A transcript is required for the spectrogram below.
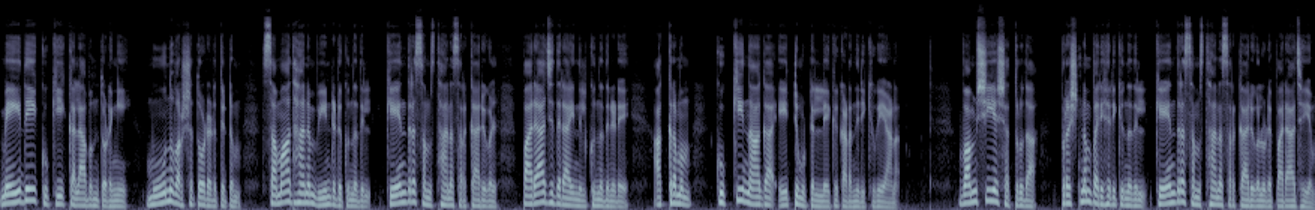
മെയ്തേ കുക്കി കലാപം തുടങ്ങി മൂന്ന് വർഷത്തോടടുത്തിട്ടും സമാധാനം വീണ്ടെടുക്കുന്നതിൽ കേന്ദ്ര സംസ്ഥാന സർക്കാരുകൾ പരാജിതരായി നിൽക്കുന്നതിനിടെ അക്രമം കുക്കി നാഗ ഏറ്റുമുട്ടലിലേക്ക് കടന്നിരിക്കുകയാണ്. വംശീയ ശത്രുത പ്രശ്നം പരിഹരിക്കുന്നതിൽ കേന്ദ്ര സംസ്ഥാന സർക്കാരുകളുടെ പരാജയം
